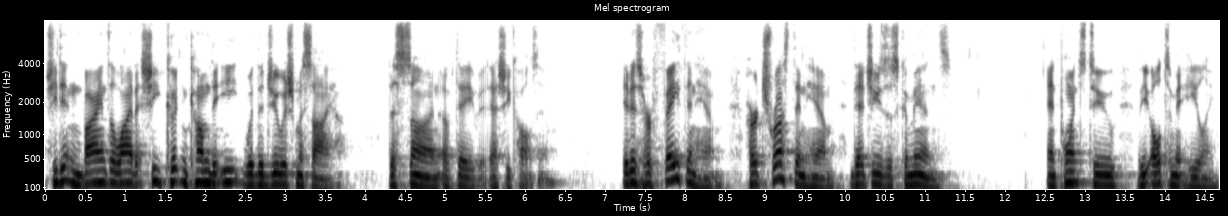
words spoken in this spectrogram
She didn't buy into the lie that she couldn't come to eat with the Jewish Messiah, the son of David, as she calls him. It is her faith in him, her trust in him, that Jesus commends and points to the ultimate healing,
